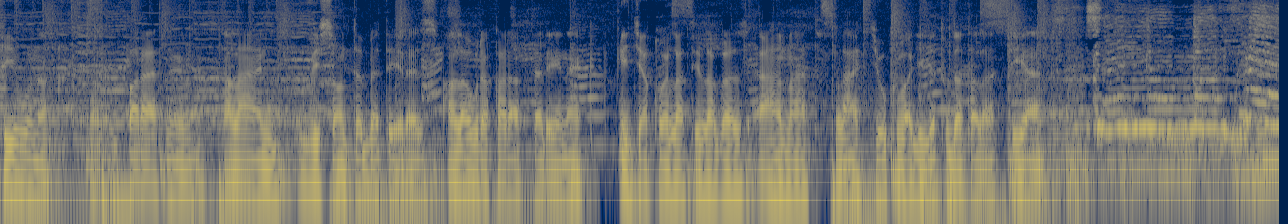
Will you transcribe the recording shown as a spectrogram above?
fiúnak van egy barátnője, a lány viszont többet érez a Laura karakterének, így gyakorlatilag az álmát látjuk, vagy így a tudatalattiát. Say you're my friend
